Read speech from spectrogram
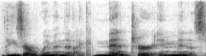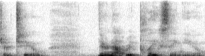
These are women that I can mentor and minister to. They're not replacing you.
